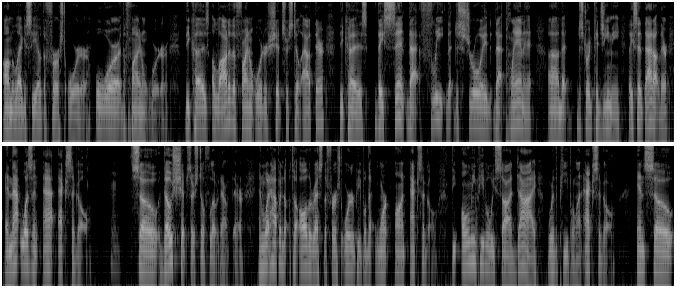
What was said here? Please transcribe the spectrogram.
on the legacy of the First Order or the Final Order. because a lot of the Final Order ships are still out there because they sent that fleet that destroyed that planet, uh, that destroyed Kijimi. They sent that out there, and that wasn't at Exegol. So those ships are still floating out there. And what happened to all the rest of the First Order people that weren't on Exegol? The only people we saw die were the people on Exegol. And so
